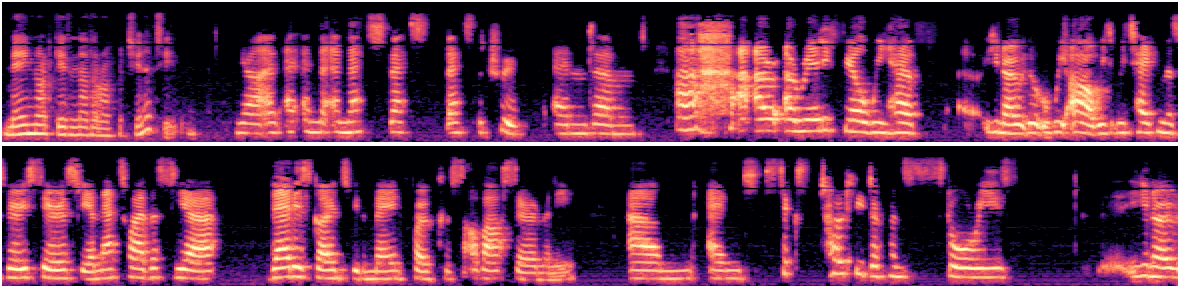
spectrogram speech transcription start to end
may not get another opportunity. Yeah, and and and that's that's that's the truth. And um, I, I really feel we have, you know, we are, we, we're taking this very seriously and that's why this year that is going to be the main focus of our ceremony. Um, and six totally different stories, you know,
